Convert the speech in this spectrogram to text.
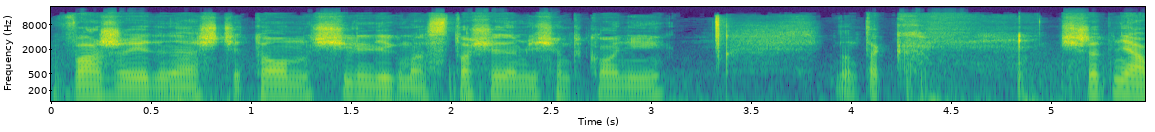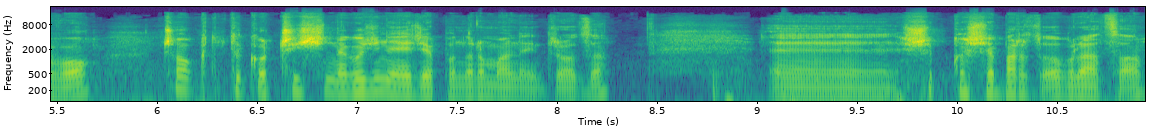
waży 11 ton, silnik ma 170 koni. No tak średniawo. Czołg tylko 30 na godzinę jedzie po normalnej drodze. Eee, szybko się bardzo obraca.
